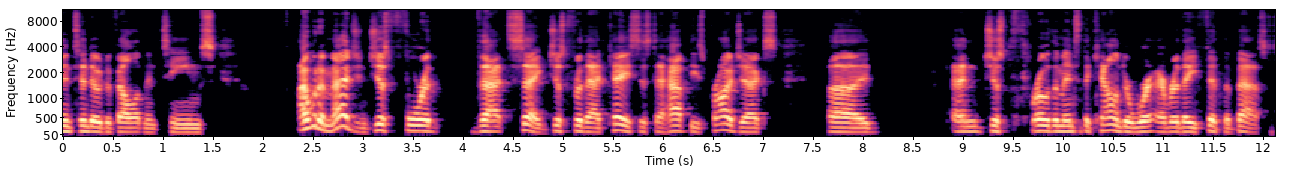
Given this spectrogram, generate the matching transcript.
Nintendo development teams. I would imagine just for that sake, just for that case, is to have these projects. Uh, and just throw them into the calendar wherever they fit the best,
